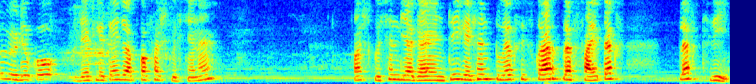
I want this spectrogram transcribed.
तो वीडियो को देख लेते हैं जो आपका फ़र्स्ट क्वेश्चन है। फ़र्स्ट क्वेश्चन दिया गया है integration two x square plus five x plus three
